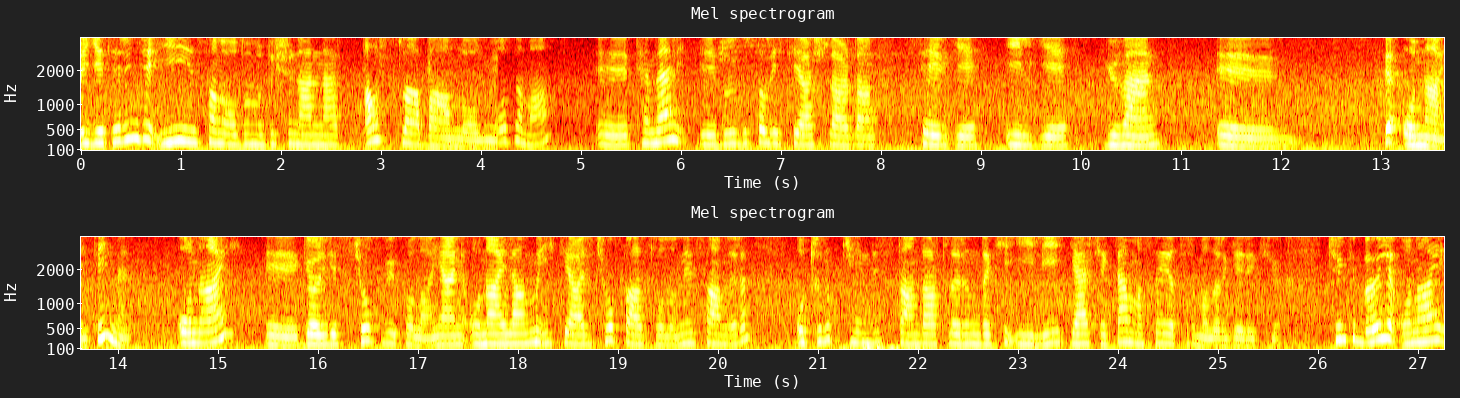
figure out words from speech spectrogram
Ve yeterince iyi insan olduğunu düşünenler asla bağımlı olmuyor. O zaman e, temel e, duygusal ihtiyaçlardan sevgi, ilgi, güven e, ve onay değil mi? Onay e, gölgesi çok büyük olan yani onaylanma ihtiyacı çok fazla olan insanların oturup kendi standartlarındaki iyiliği gerçekten masaya yatırmaları gerekiyor. Çünkü böyle onay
